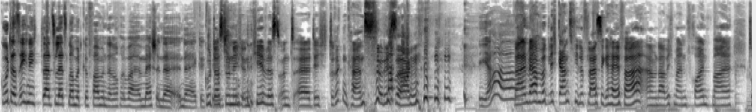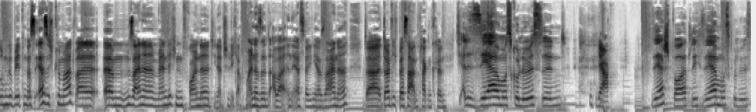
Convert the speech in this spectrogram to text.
Gut, dass ich nicht da zuletzt noch mitgefahren bin, dann noch überall Mesh in der, in der Ecke Gut, dass du nicht in Kiel bist und äh, dich drücken kannst, würde ich sagen. Ja. Nein, wir haben wirklich ganz viele fleißige Helfer. Ähm, da habe ich meinen Freund mal drum gebeten, dass er sich kümmert, weil ähm, seine männlichen Freunde, die natürlich auch meine sind, aber in erster Linie seine, da deutlich besser anpacken können. Die alle sehr muskulös sind. Ja. Sehr sportlich, sehr muskulös.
